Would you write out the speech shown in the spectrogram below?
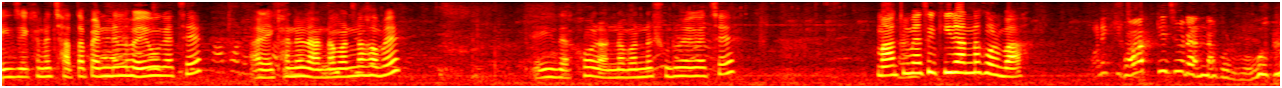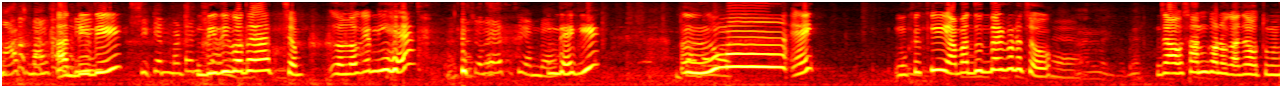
এই যে এখানে ছাতা প্যান্ডেল হয়েও গেছে। আর এখানে রান্না বান্না হবে। এই দেখো রান্না বান্না শুরু হয়ে গেছে। মা তুমি আজকে কি রান্না করবা? সব কিছু। রান্না করব। মাছ মাংস আর দিদি? চিকেন মাটন দিদি কোথায় যাচ্ছে? লোকে নিয়ে? চলে যাচ্ছি আমরা। দেখি। এই মুখে কি আবার দুধ বের করেছ? হ্যাঁ। যাও স্নান করো গা যাও তুমি।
